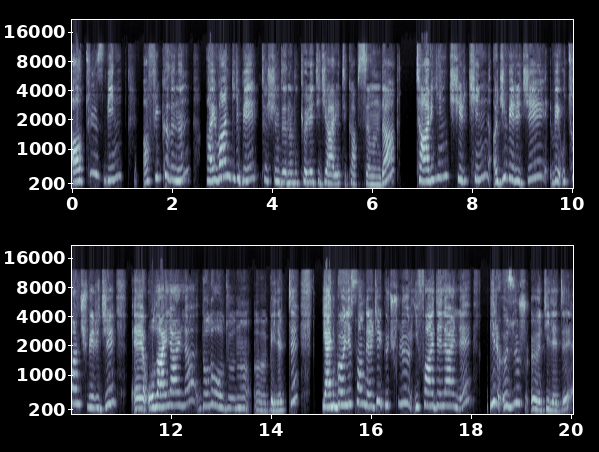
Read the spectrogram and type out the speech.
600 bin Afrikalının hayvan gibi taşındığını bu köle ticareti kapsamında tarihin çirkin, acı verici ve utanç verici e, olaylarla dolu olduğunu e, belirtti. Yani böyle son derece güçlü ifadelerle bir özür e, diledi.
